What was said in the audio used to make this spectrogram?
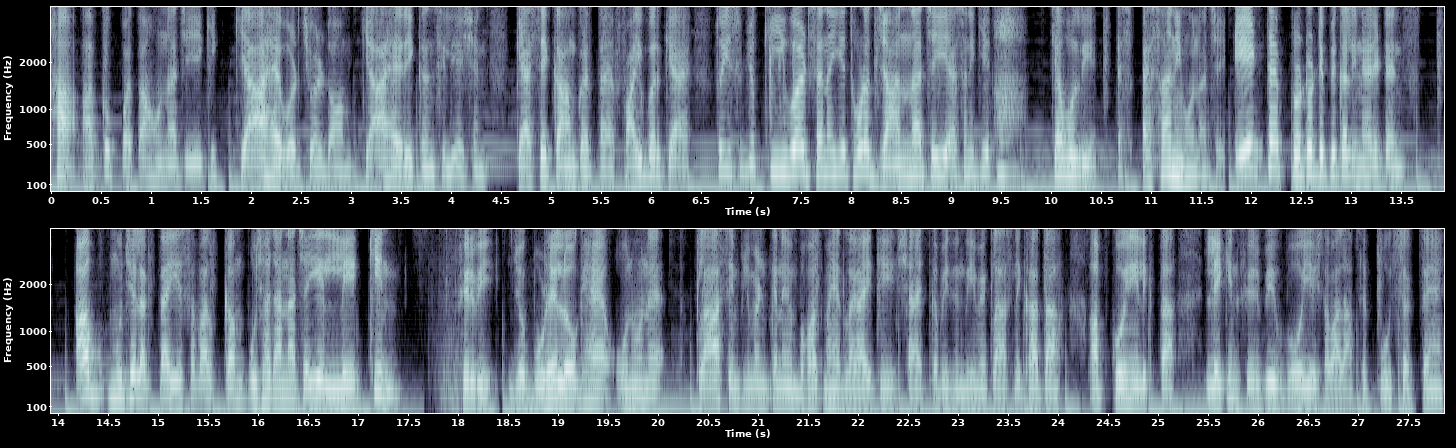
हाँ आपको पता होना चाहिए कि क्या है वर्चुअल डॉम क्या है रिकन्सिलियेशन कैसे काम करता है फाइबर क्या है? तो ये सब जो कीवर्ड्स है ना ये थोड़ा जानना चाहिए ऐसा नहीं कि हाँ, क्या बोल दिए ऐसा नहीं होना चाहिए। एट है प्रोटोटिपिकल इनहेरिटेंस अब मुझे लगता है ये सवाल कम पूछा जाना चाहिए लेकिन फिर भी जो बूढ़े लोग हैं उन्होंने क्लास इंप्लीमेंट करने में बहुत मेहनत लगाई थी। शायद कभी ज़िंदगी में क्लास लिखा था, अब कोई नहीं लिखता। लेकिन फिर भी वो ये सवाल आपसे पूछ सकते हैं।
